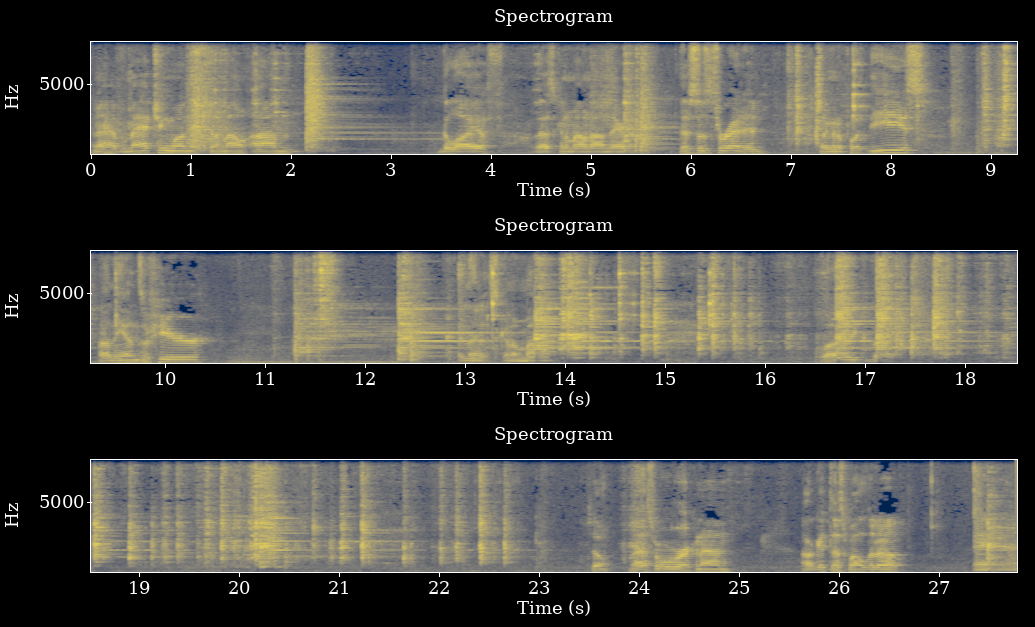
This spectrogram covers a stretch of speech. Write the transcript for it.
and I have a matching one that's going to mount on Goliath. That's going to mount on there. This is threaded. So I'm going to put these on the ends of here and then it's going to mount like that. So that's what we're working on. I'll get this welded up and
